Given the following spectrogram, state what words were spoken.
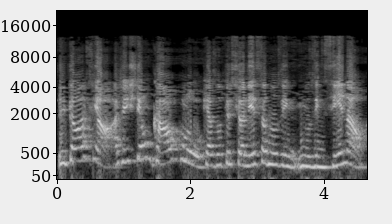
Então, assim, ó, a gente tem um cálculo que as nutricionistas nos, nos ensinam.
